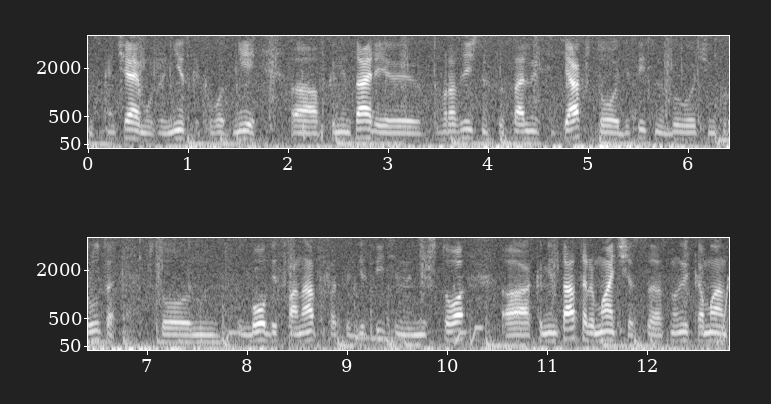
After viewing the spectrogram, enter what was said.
нескончаемо уже несколько вот дней э, в комментарии в различных социальных сетях, что действительно было очень круто, что футбол без фанатов это действительно ничто. Э, комментаторы матча с основных команд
